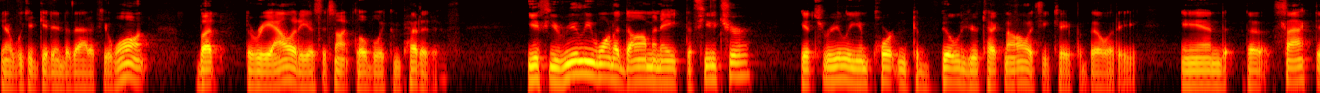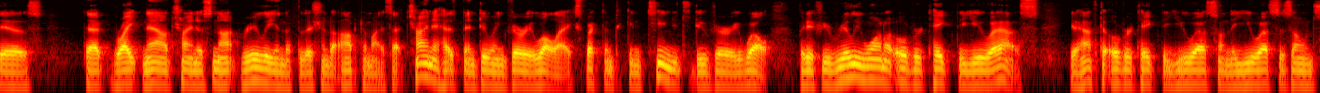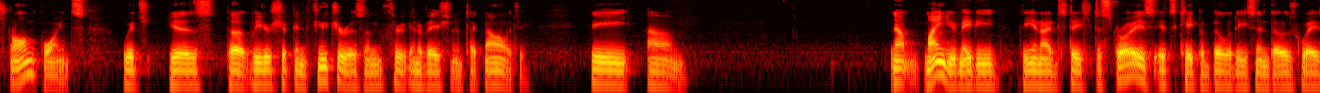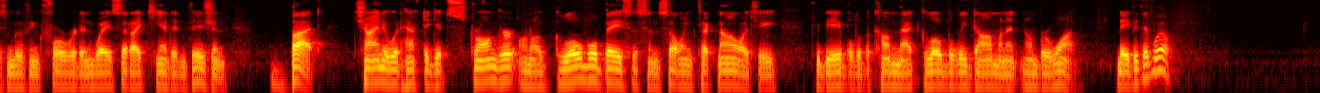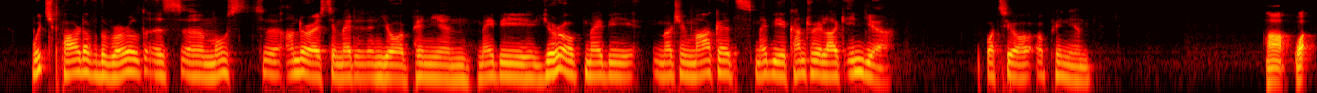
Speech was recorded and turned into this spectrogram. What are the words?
you know we could get into that if you want. But the reality is, it's not globally competitive. If you really want to dominate the future, it's really important to build your technology capability and the fact is that right now China's not really in the position to optimize that. China has been doing very well. I expect them to continue to do very well. But if you really want to overtake the US, you have to overtake the US on the US's own strong points, which is the leadership in futurism through innovation and technology. The um, now, mind you, maybe the United States destroys its capabilities in those ways moving forward in ways that I can't envision. But China would have to get stronger on a global basis in selling technology to be able to become that globally dominant number one. Maybe they will. Which part of the world is uh, most uh, underestimated in your opinion? Maybe Europe, maybe emerging markets, maybe a country like India. What's your opinion? Uh, what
